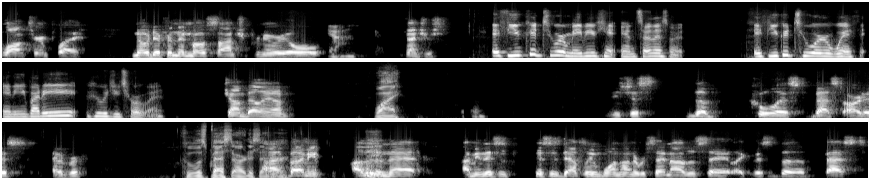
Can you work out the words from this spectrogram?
long term play. No different than most entrepreneurial Yeah. ventures. if you could tour, maybe you can't answer this, but if you could tour with anybody, who would you tour with? Jon Bellion, Why? he's just the coolest, best artist ever. Coolest, best artist Uh, ever. but I mean, other than that, I mean, this is this is definitely 100. percent I'll just say like this is the best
